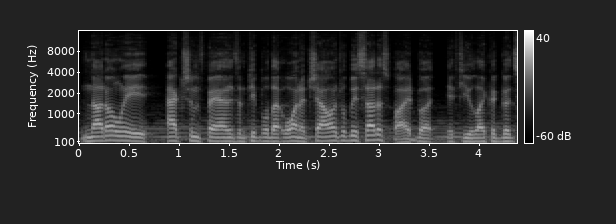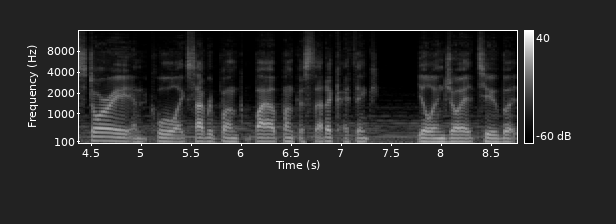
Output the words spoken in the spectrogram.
not only action fans and people that want a challenge will be satisfied, but if you like a good story and cool like cyberpunk, biopunk aesthetic, I think you'll enjoy it too. But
